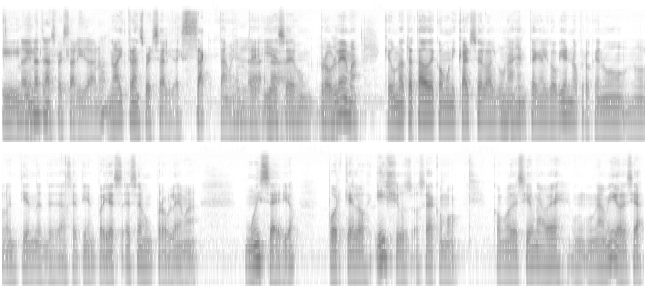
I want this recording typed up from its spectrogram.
no hay una transversalidad, ¿no? No hay transversalidad, exactamente. y ese es un problema que uno ha tratado de comunicárselo a alguna gente en el gobierno, pero que no, lo entienden desde hace tiempo. Y ese es un problema muy serio, porque los issues, o sea, como, como decía una vez un, amigo, decía,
